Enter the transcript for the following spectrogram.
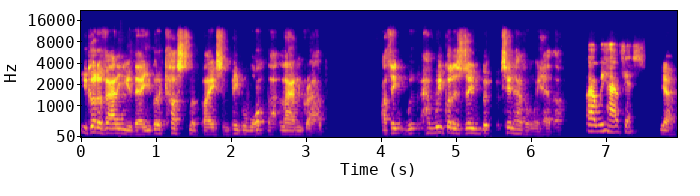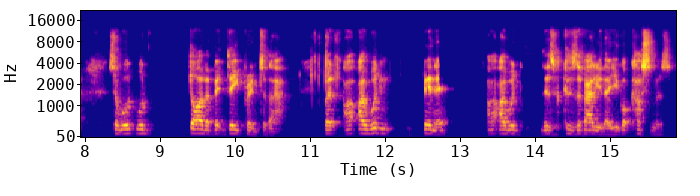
you've got a value there. You've got a customer base and people want that land grab. I think we, have, we've got a Zoom booked in, haven't we, Heather? Uh, we have yes. Yeah. So we'll, we'll dive a bit deeper into that. But I, I wouldn't bin it. I, I would, there's because there's a value there. You've got customers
